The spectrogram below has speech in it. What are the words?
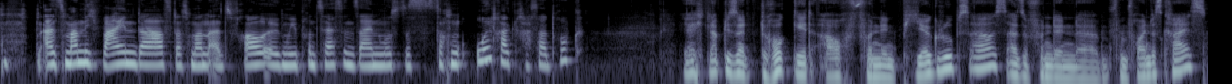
als Mann nicht weinen darf, dass man als Frau irgendwie Prinzessin sein muss, das ist doch ein ultra krasser Druck. Ja, ich glaube, dieser Druck geht auch von den Peer Groups aus, also von den, äh, vom Freundeskreis.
